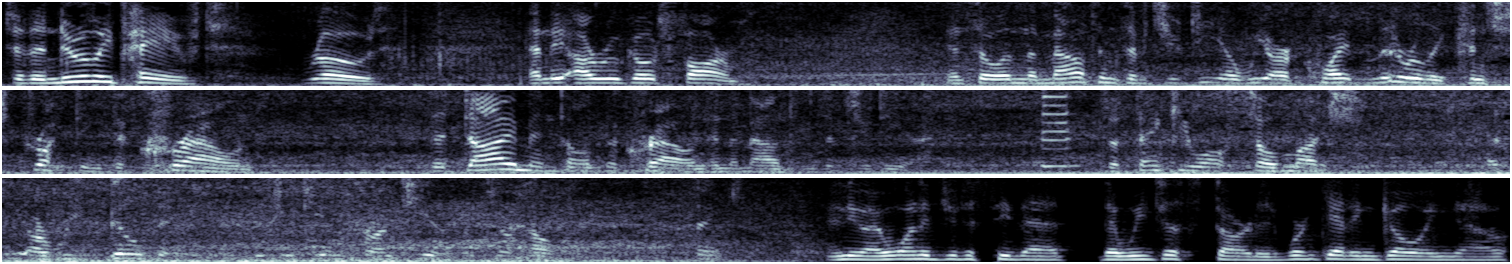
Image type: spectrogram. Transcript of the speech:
to the newly paved road and the Arugot farm. And so in the mountains of Judea, we are quite literally constructing the crown, the diamond on the crown in the mountains of Judea. So thank you all so much as we are rebuilding the frontier with your help. Thank you anyway, I wanted you to see that that we just started. We're getting going now.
